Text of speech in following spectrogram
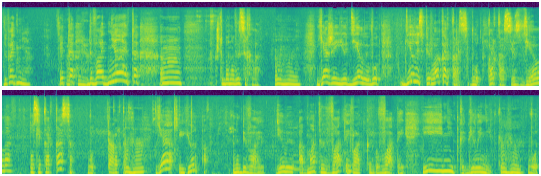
Два дня. Это дня. два дня, это эм, чтобы она высохла. Угу. Я же ее делаю, вот, делаю сперва каркас. Вот, каркас я сделала. После каркаса, вот, так, каркас, угу. я ее набиваю делаю, обматываю ватой, ваткой, ватой и ниткой, белой ниткой. Угу. Вот.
